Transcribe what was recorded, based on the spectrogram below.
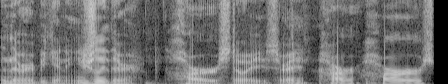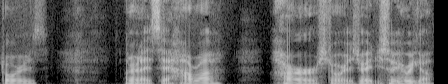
In the very beginning, usually they're horror stories, right? Horror horror stories. What did I say? Horror horror stories, right? So here we go.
